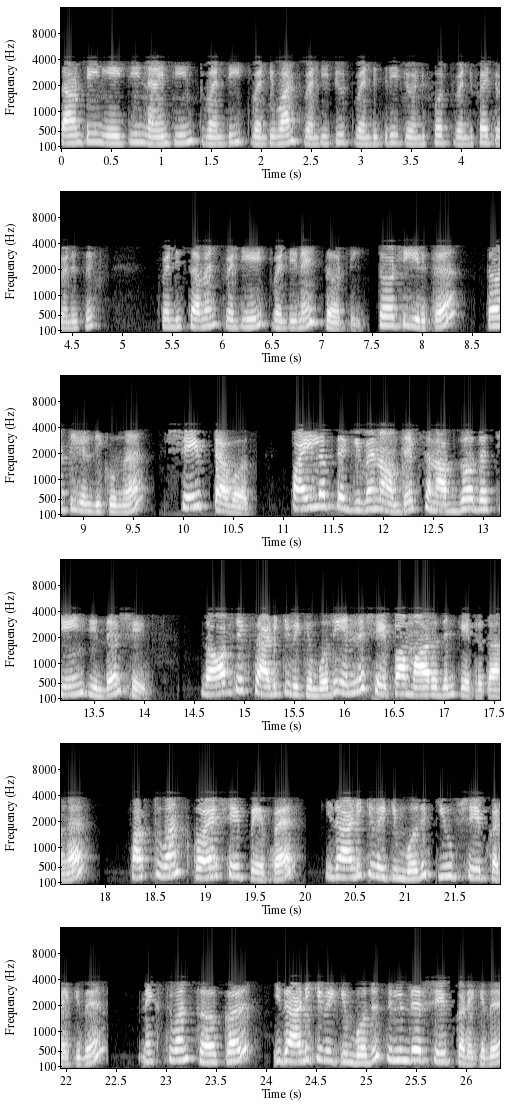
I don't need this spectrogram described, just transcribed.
seventeen eighteen nineteen twenty twenty one twenty two twenty three twenty four twenty five twenty six twenty seven twenty eight twenty nine thirty thirty இருக்கு. தேர்ட்டி எழுதிக்கோங்க. Shape towers pile up the given objects and observe the change in the shapes இந்த ஆப்ஜெக்ட்ஸ் அடுக்கி வைக்கும்போது என்ன ஷேப்பா மாறுதுன்னு கேட்டிருக்காங்க. First one square shape paper இதை அடுக்கி வைக்கும்போது கியூப் ஷேப் கிடைக்குது. நெக்ஸ்ட் ஒன் சர்க்கிள் இதை அடுக்கி வைக்கும்போது சிலிண்டர் ஷேப் கிடைக்குது.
